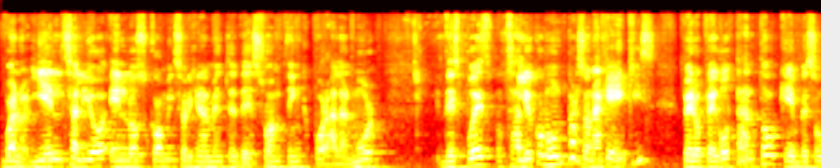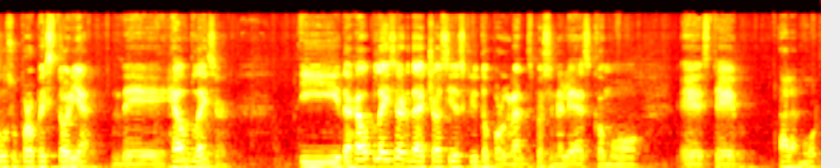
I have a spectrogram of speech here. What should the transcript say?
bueno, y él salió en los cómics originalmente de Swamp Thing por Alan Moore. Después salió como un personaje X, pero pegó tanto que empezó su propia historia de Hellblazer. Y The Hellblazer, de hecho, ha sido escrito por grandes personalidades como este. Alan Moore.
